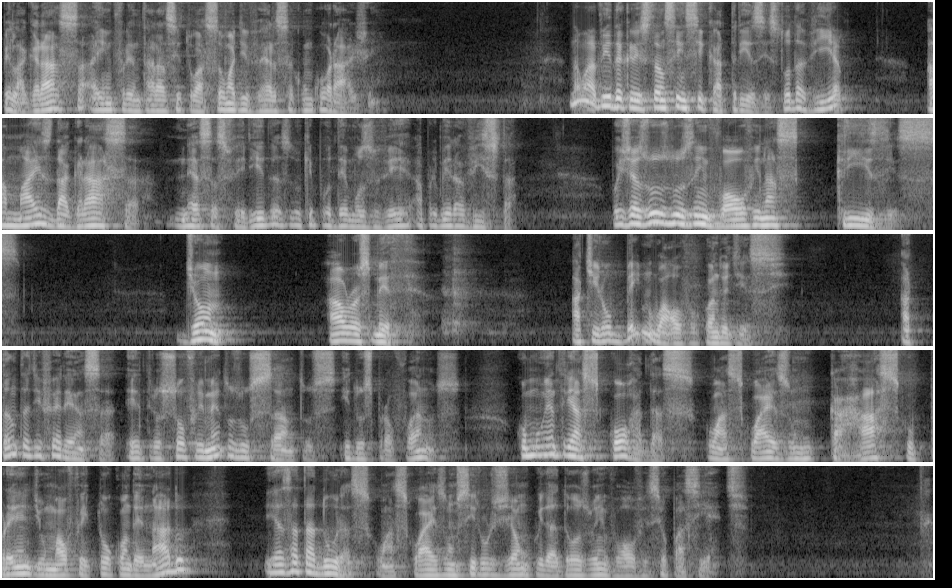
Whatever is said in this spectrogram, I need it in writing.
pela graça, a enfrentar a situação adversa com coragem. Não há vida cristã sem cicatrizes, todavia, há mais da graça nessas feridas do que podemos ver à primeira vista, pois Jesus nos envolve nas crises. John Smith atirou bem no alvo quando disse: há tanta diferença entre os sofrimentos dos santos e dos profanos, como entre as cordas com as quais um carrasco prende um malfeitor condenado e as ataduras com as quais um cirurgião cuidadoso envolve seu paciente.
